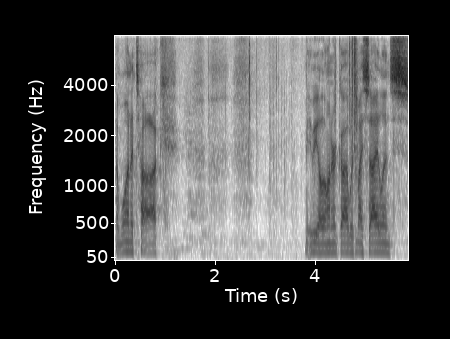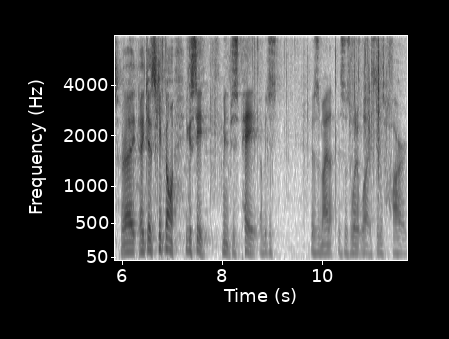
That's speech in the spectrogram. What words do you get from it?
I want to talk. Maybe I'll honor God with my silence, right? I just keep going. You can see I mean, just pay. I mean, just this is my. This is what it was. It was hard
